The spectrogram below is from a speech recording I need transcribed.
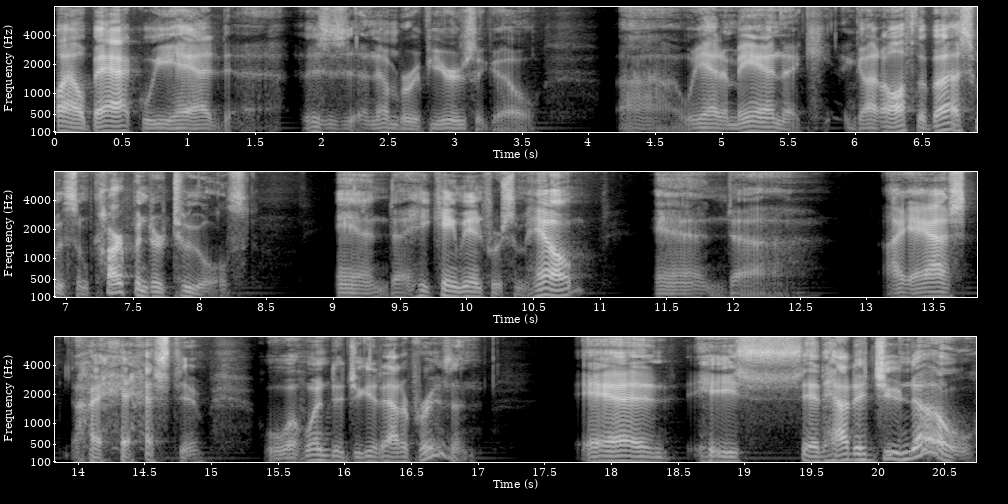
While back, we had, uh, this is a number of years ago, uh, we had a man that got off the bus with some carpenter tools. And uh, he came in for some help. And I asked, I asked him, well, when did you get out of prison? And he said, How did you know?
